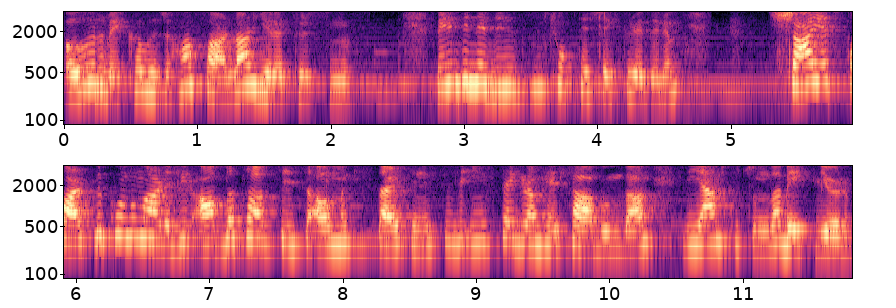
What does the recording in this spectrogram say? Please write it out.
ağır ve kalıcı hasarlar yaratırsınız. Beni dinlediğiniz için çok teşekkür ederim. Şayet farklı konularda bir abla tavsiyesi almak isterseniz sizi Instagram hesabımdan DM kutumda bekliyorum.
